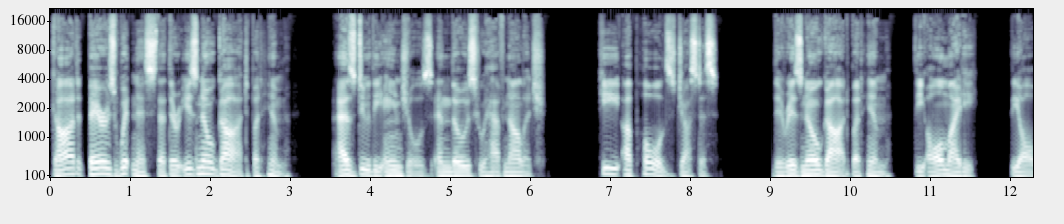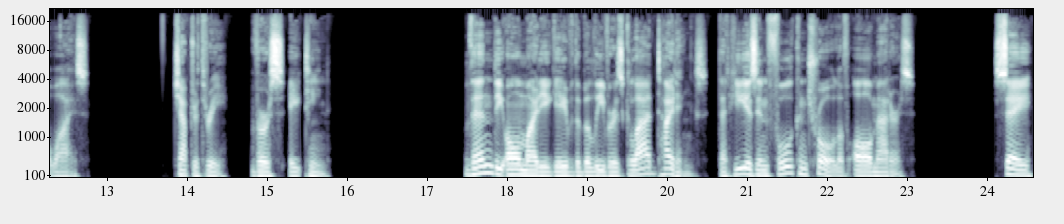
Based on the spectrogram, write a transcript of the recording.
God bears witness that there is no God but Him, as do the angels and those who have knowledge. He upholds justice. There is no God but Him, the Almighty, the All Wise. Chapter 3, verse 18. Then the Almighty gave the believers glad tidings that He is in full control of all matters. Say,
